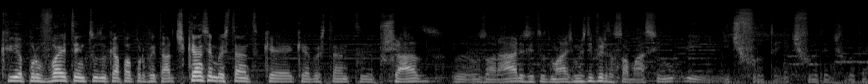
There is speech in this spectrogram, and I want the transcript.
que aproveitem tudo o que há para aproveitar, descansem bastante, que é, que é bastante puxado, eh, os horários e tudo mais, mas divirtam-se ao máximo e, e desfrutem, desfrutem, desfrutem.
